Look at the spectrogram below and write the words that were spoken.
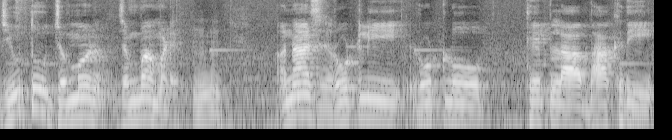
જીવતું જમણ જમવા મળે. અનાજ રોટલી રોટલો થેપલા ભાખરી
